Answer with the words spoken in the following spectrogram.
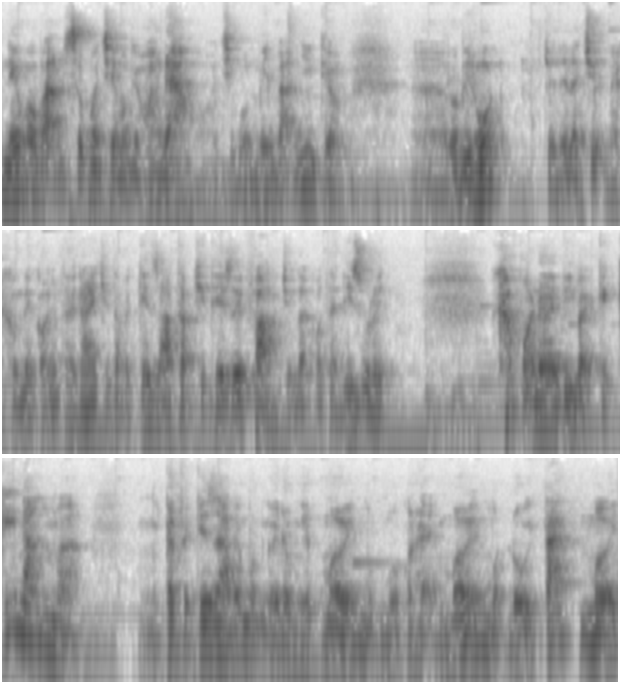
nếu mà bạn sống ở trên một cái hoang đảo chỉ một mình bạn như kiểu uh, Robin Hood. Chuyện đấy là chuyện này không thể có trong thời nay. Chúng ta phải kết giao thậm chí thế giới phẳng chúng ta có thể đi du lịch khắp mọi nơi. Vì vậy cái kỹ năng mà ừ, cần phải kết giao với một người đồng nghiệp mới một mối quan hệ mới một đối tác mới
